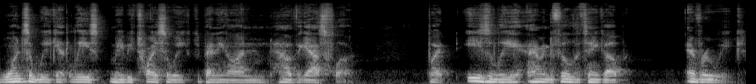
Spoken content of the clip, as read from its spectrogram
once a week at least, maybe twice a week, depending on how the gas flowed. But easily having to fill the tank up every week,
